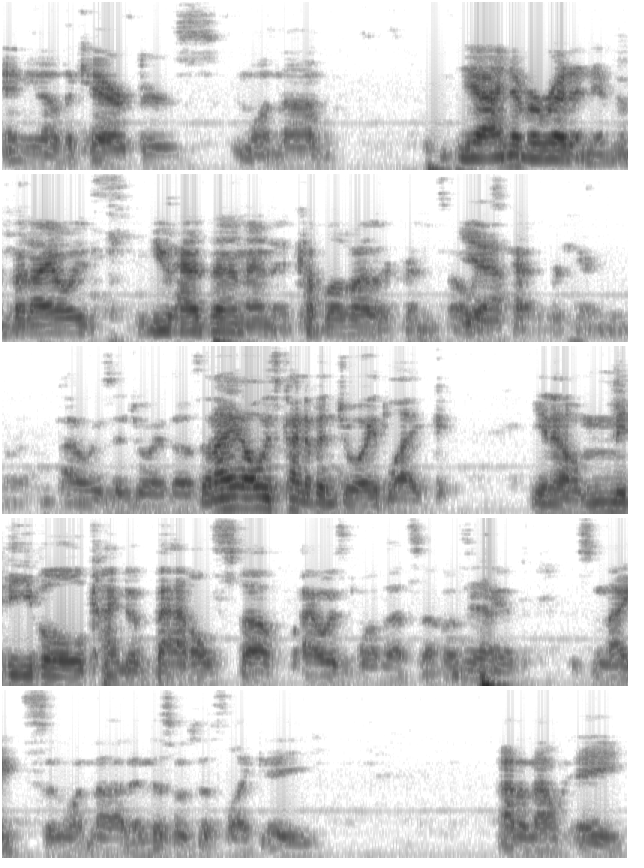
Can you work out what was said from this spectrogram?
and you know the characters and whatnot. Yeah, I never read any of them, but I always you had them, and a couple of other friends always Yeah. had, were carrying them around. I always enjoyed those, and I always kind of enjoyed like you know medieval kind of battle stuff. I always loved that stuff as a kid, just knights and whatnot. And this was just like a, don't know, a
